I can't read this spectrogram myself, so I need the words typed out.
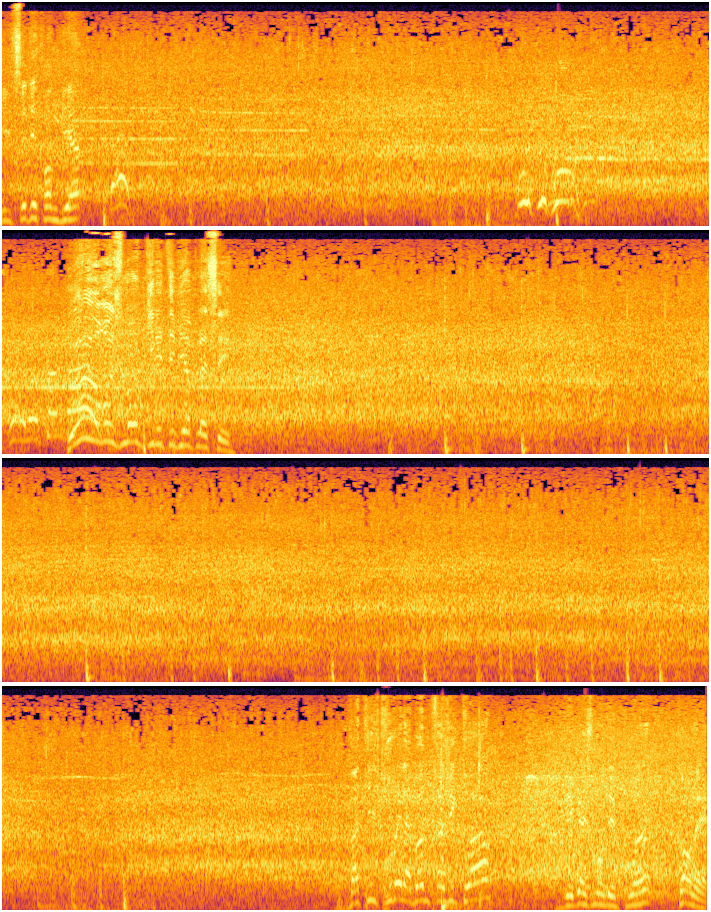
Ils se défendent bien. Heureusement qu'il était bien placé. Va-t-il trouver la bonne trajectoire? Dégagement des points, corner.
